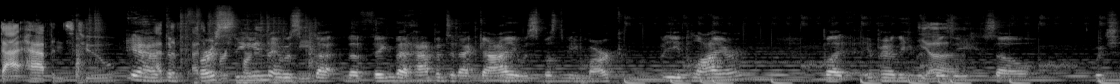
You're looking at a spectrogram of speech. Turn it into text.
that happens to? Yeah, At the, the first first scene, the it was that the thing that happened to that guy. It was supposed to be Mark B. Plier, but apparently he was Yeah. busy. So, which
